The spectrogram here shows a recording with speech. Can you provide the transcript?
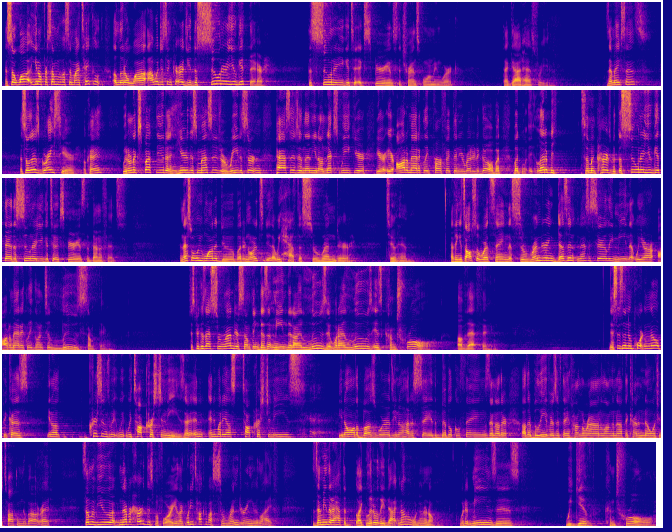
And so, while, you know, for some of us, it might take a, a little while, I would just encourage you the sooner you get there, the sooner you get to experience the transforming work that God has for you. Does that make sense? And so there's grace here, okay? We don't expect you to hear this message or read a certain passage and then, you know, next week you're, you're, you're automatically perfect and you're ready to go. But, but let it be some encouragement. The sooner you get there, the sooner you get to experience the benefits. And that's what we want to do, but in order to do that, we have to surrender to Him. I think it's also worth saying that surrendering doesn't necessarily mean that we are automatically going to lose something. Just because I surrender something doesn't mean that I lose it. What I lose is control of that thing. This is an important note because, you know, Christians, we, we, we talk Christianese. Anybody else talk Christianese? You know all the buzzwords, you know how to say the biblical things, and other, other believers, if they've hung around long enough, they kind of know what you're talking about, right? Some of you have never heard this before. You're like, what are you talking about surrendering your life? Does that mean that I have to like literally die? No, no, no, no. What it means is we give control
